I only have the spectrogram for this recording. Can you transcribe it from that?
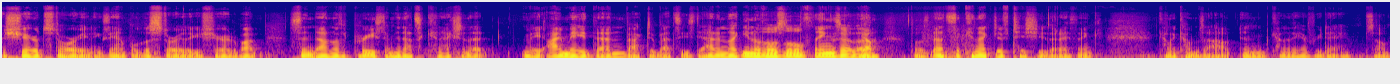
a shared story, an example of the story that you shared about sitting down with a priest. I mean, that's a connection that made, I made then back to Betsy's dad. And like, you know, those little things are the, Yep. those, that's the connective tissue that I think kind of comes out in kind of the everyday. So,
